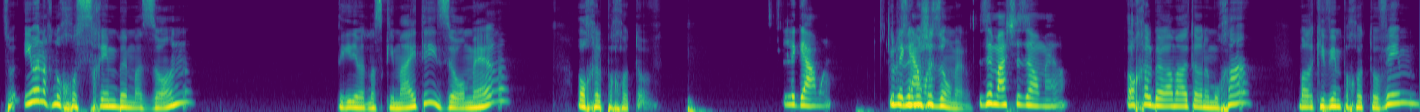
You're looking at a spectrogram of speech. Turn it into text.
זאת אומרת, אם אנחנו חוסכים במזון, תגידי אם את מסכימה איתי, זה אומר אוכל פחות טוב. לגמרי. כאילו לגמרי. זה מה שזה אומר. זה מה שזה אומר. אוכל ברמה יותר נמוכה, מרכיבים פחות טובים,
